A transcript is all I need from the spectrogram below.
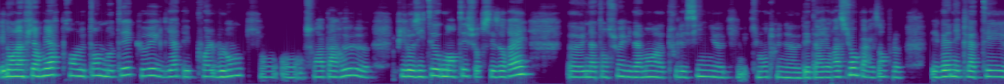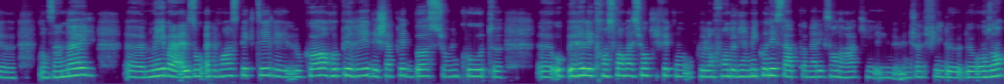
Et dont l'infirmière prend le temps de noter qu'il y a des poils blonds qui sont apparus, pilosité augmentée sur ses oreilles, une attention évidemment à tous les signes qui, montrent une détérioration, par exemple les veines éclatées euh, dans un œil. Euh, mais voilà, elles, ont, elles vont inspecter le corps, repérer des chapelets de bosse sur une côte, opérer les transformations qui fait que l'enfant devient méconnaissable, comme Alexandra, qui est une, jeune fille de, de 11 ans,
